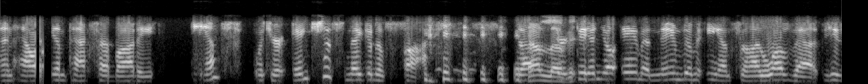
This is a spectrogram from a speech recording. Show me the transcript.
and how it impacts our body. Ants, which are anxious negative thoughts. I love it. Daniel Amen named them ants, and I love that. He's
